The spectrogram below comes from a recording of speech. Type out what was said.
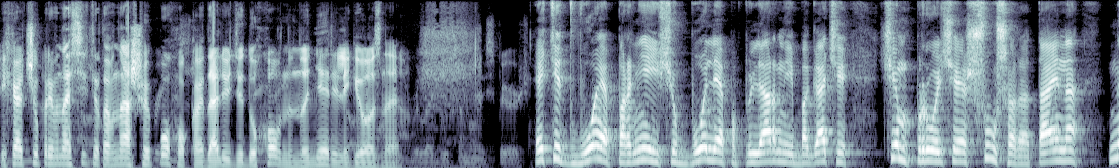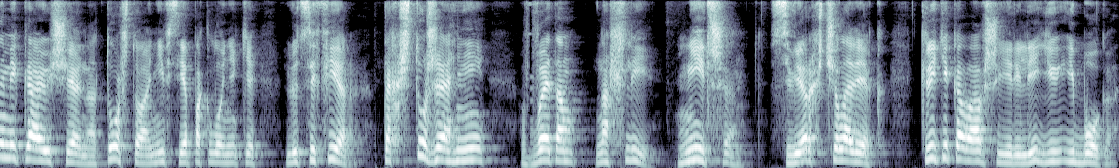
И хочу привносить это в нашу эпоху, когда люди духовны, но не религиозные. Эти двое парней еще более популярны и богаче, чем прочая шушера, тайна, намекающая на то, что они все поклонники Люцифера. Так что же они в этом нашли? Ницше, сверхчеловек, критиковавший религию и Бога,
